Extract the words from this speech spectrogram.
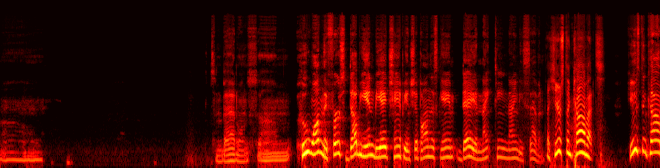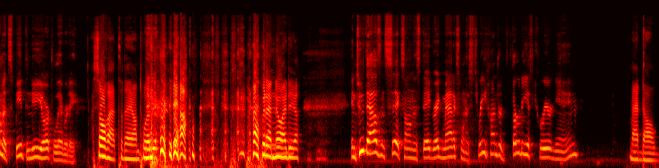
Um, some bad ones. Um, who won the first WNBA championship on this game day in 1997? The Houston Comets. Houston Comets beat the New York Liberty. I saw that today on Twitter. yeah. I would have no idea. In 2006, on this day, Greg Maddux won his 330th career game. Mad Dog.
